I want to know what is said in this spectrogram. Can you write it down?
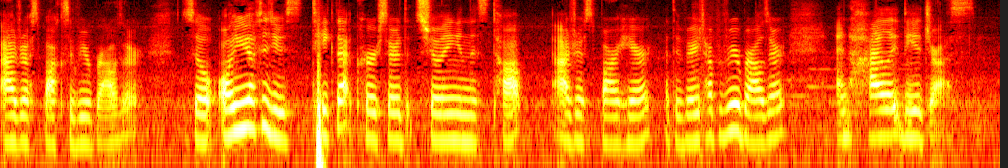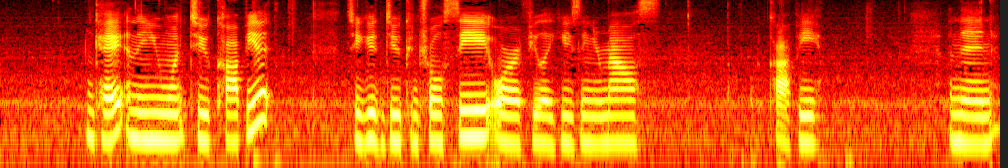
address box of your browser. So all you have to do is take that cursor that's showing in this top address bar here at the very top of your browser and highlight the address. Okay, and then you want to copy it. So you can do Control C or if you like using your mouse, copy. And then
